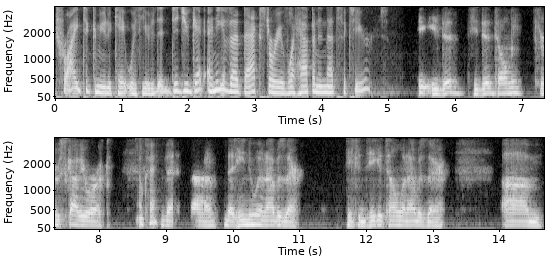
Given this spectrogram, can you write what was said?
tried to communicate with you. Did, did you get any of that backstory of what happened in that six years? He, he did. He did tell me through Scotty Rourke. Okay. That uh, that he knew when I was there. He could he could tell when I was there. Um,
